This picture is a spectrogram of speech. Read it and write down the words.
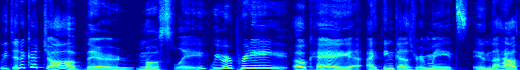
We did a good job there, mostly. We were pretty okay, I think, as roommates in the house.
